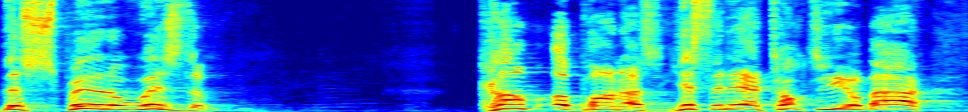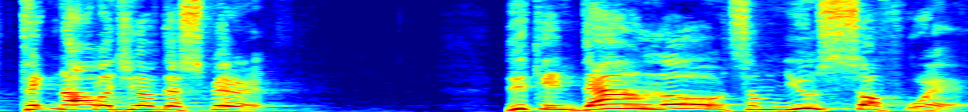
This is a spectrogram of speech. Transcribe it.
the spirit of wisdom come upon us. Yesterday I talked to you about technology of the spirit. You can download some new software.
